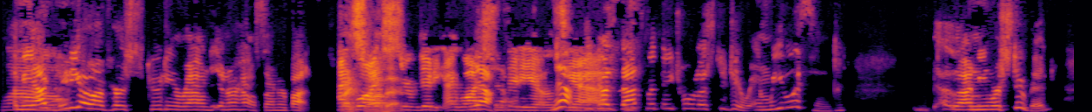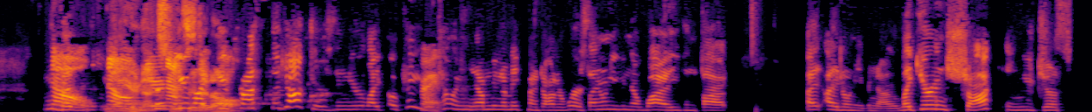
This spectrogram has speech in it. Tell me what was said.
Wow. I mean, I have video of her scooting around in her house on her butt. I, I watched that. your video. I watched Yeah. the videos. Yeah, Yeah. because that's what they told us to do, and we listened. I mean, we're stupid. No, but- no, No, you're not you're But not. you stupid like at you trust the doctors, and you're like, okay, you're Right. telling me I'm going to make my daughter worse. I don't even know why I even thought. I I don't even know. Like you're in shock, and you just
